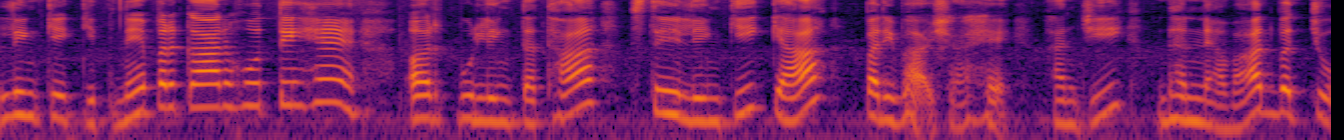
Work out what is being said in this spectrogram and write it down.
लिंग के कितने प्रकार होते हैं और पुलिंग तथा स्त्रीलिंग की क्या परिभाषा है। हाँ जी, धन्यवाद बच्चों।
